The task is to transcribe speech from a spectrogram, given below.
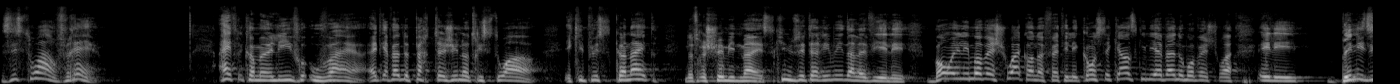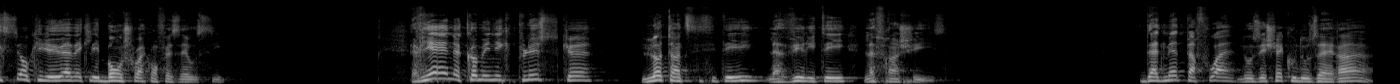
histoires vraies. Être comme un livre ouvert, être capable de partager notre histoire et qu'ils puissent connaître notre cheminement, ce qui nous est arrivé dans la vie, et les bons et les mauvais choix qu'on a faits, et les conséquences qu'il y avait à nos mauvais choix, et les bénédictions qu'il y a eu avec les bons choix qu'on faisait aussi. Rien ne communique plus que l'authenticité, la vérité, la franchise. D'admettre parfois nos échecs ou nos erreurs,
